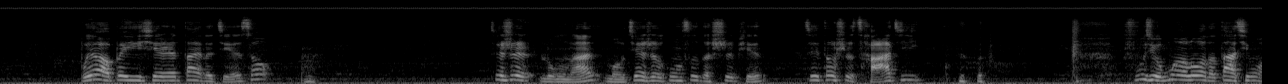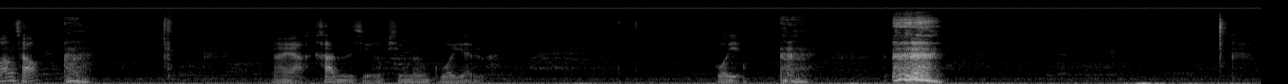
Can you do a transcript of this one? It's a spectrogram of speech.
不要被一些人带了节奏。这是陇南某建设公司的视频，这都是茶几。腐朽没落的大清王朝。哎呀，看这些个评论过瘾了，过瘾。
